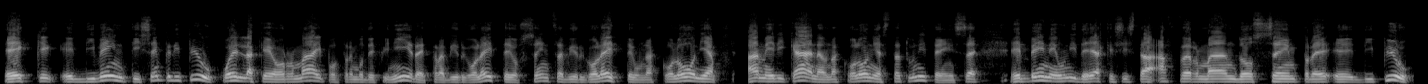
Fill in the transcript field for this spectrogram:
e che e diventi sempre di più quella che ormai potremmo definire, tra virgolette o senza virgolette, una colonia americana, una colonia statunitense, ebbene un'idea che si sta affermando sempre eh, di più.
